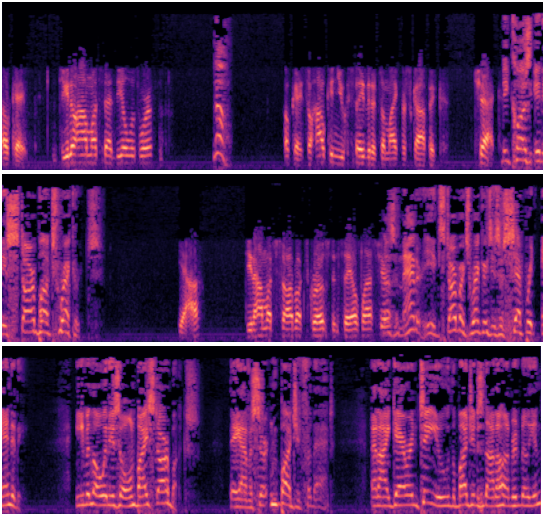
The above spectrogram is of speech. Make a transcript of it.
Okay. Do you know how much that deal was worth? No. Okay, so how can you say that it's a microscopic check? Because it is Starbucks Records. Yeah. Do you know how much Starbucks grossed in sales last year? Doesn't matter. Starbucks Records is a separate entity, even though it is owned by Starbucks. They have a certain budget for that. And I guarantee you the budget is not a $100 million.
